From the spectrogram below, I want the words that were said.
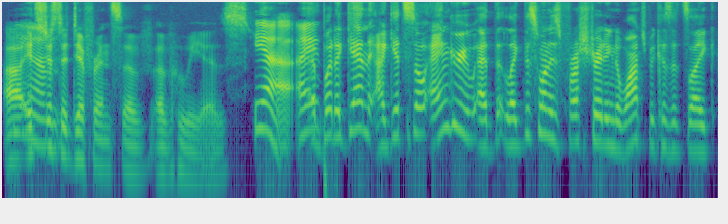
Uh, it's just a difference of of who he is. Yeah, I. but again i get so angry at the, like this one is frustrating to watch because it's like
